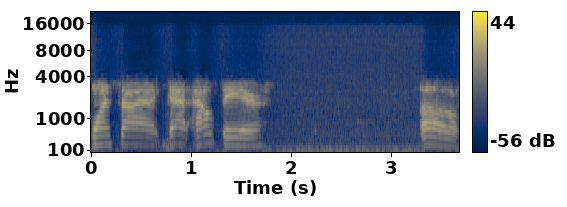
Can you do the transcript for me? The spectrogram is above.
once I got out there, um,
